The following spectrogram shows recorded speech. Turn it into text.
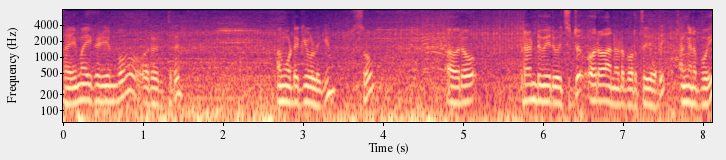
ടൈമായി കഴിയുമ്പോൾ ഓരോരുത്തർ അങ്ങോട്ടേക്ക് വിളിക്കും. സോ ഓരോ രണ്ട് പേര് വെച്ചിട്ട് ഓരോ ആനയുടെ പുറത്ത് കയറി അങ്ങനെ പോയി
